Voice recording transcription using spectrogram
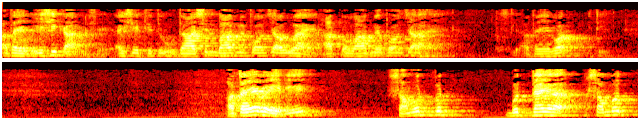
अतएव इसी कारण से, ऐसी स्थिति उदासीन भाव में पहुँचा हुआ है, आत्मभाव में पहुँचा है, इसलिए अतएव अतएव यदि समुद्बुद्ध समुद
